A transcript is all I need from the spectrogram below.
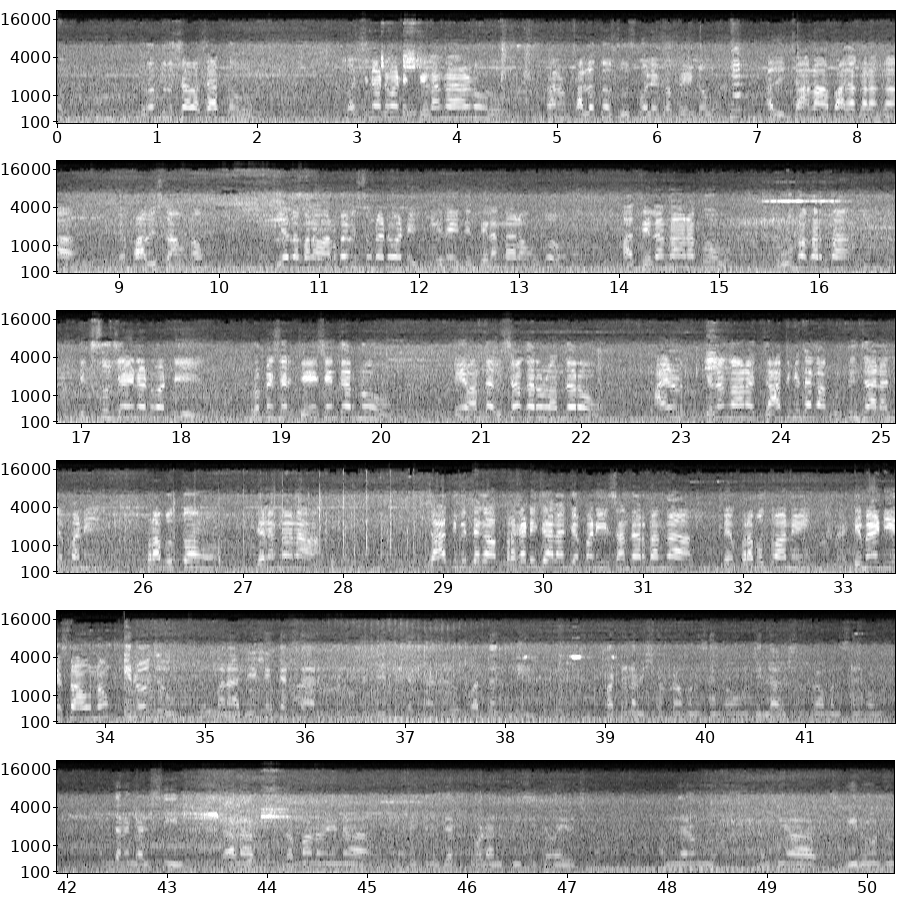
దురదృష్టవశాత్తు వచ్చినటువంటి తెలంగాణను తను కళ్ళతో చూసుకోలేకపోయిండు. అది చాలా బాధాకరంగా మేము భావిస్తూ ఉన్నాం. ఇవాళ మనం అనుభవిస్తున్నటువంటి ఏదైతే తెలంగాణ ఉందో ఆ తెలంగాణకు రూపకర్త దిక్సూచి అయినటువంటి ప్రొఫెసర్ జయశంకర్ను మేమంతా విశ్వకర్మలందరం ఆయనను తెలంగాణ జాతిపితగా గుర్తించాలని చెప్పని ప్రభుత్వం తెలంగాణ జాతిపితగా ప్రకటించాలని చెప్పని ఈ సందర్భంగా మేము ప్రభుత్వాన్ని డిమాండ్ చేస్తూ ఉన్నాం. ఈరోజు మన Jayashankar sir professor Jayashankar sir వర్ధంతిని పట్టణ విశ్వబ్రాహ్మణ సంఘం జిల్లా విశ్వబ్రాహ్మణ సంఘం అందరం కలిసి చాలా బ్రహ్మాండమైన రీతిలో జరుపుకోవడానికి సిద్ధమై వచ్చినాం. అందరం మంచిగా ఈరోజు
